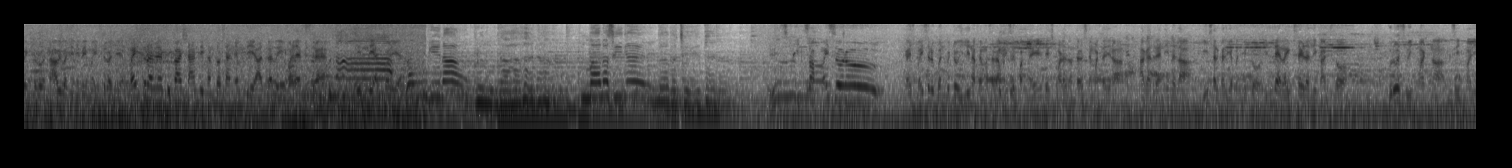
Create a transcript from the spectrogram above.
ಬೆಂಗಳೂರು. ನಾವು ಇವತ್ತಿದ್ದೀವಿ ಮೈಸೂರಲ್ಲಿ. ಮೈಸೂರು ಅಂದರೆ ಸುಖ ಶಾಂತಿ ಸಂತೋಷ ನೆಮ್ಮದಿ. ಅದರಲ್ಲಿ ಈ ಮಳೆ ಬಿದ್ದರೆ ಚಿಂದಿ ಅನ್ಕೊಳ್ಳಿ ರಂಗಿನ ಬೃಂದಾವನ ಮನಸ್ಸಿಗೆ ನವಚೇತನ. ಆಫ್ ಮೈಸೂರು. ಗೈಸ್ ಮೈಸೂರಿಗೆ ಬಂದ್ಬಿಟ್ಟು ಇಲ್ಲಿನ ಫೇಮಸ್ ಆದ ಮೈಸೂರು ಪಕ್ಕನ ಹೇಳಿ ಟೇಸ್ಟ್ ಮಾಡೋದು ಅಂತ ಯೋಚನೆ ಮಾಡ್ತಾ ಇದ್ದೀರಾ? ಹಾಗಾದರೆ ನೀವೆಲ್ಲ ಈ ಸರ್ಕಲ್ಗೆ ಬಂದ್ಬಿಟ್ಟು ಇಲ್ಲೇ ರೈಟ್ ಸೈಡಲ್ಲಿ ಕಾಣಿಸೋ ಗುರು ಸ್ವೀಟ್ನ ವಿಸಿಟ್ ಮಾಡಿ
